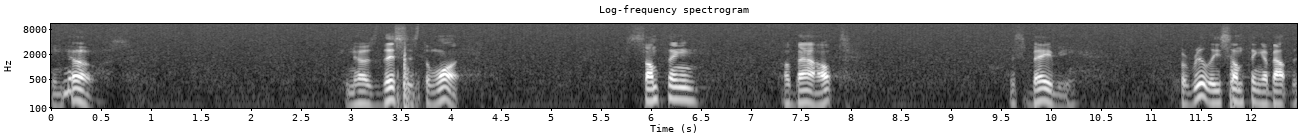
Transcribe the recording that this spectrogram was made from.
He knows. He knows this is the one something about this baby, but really something about the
